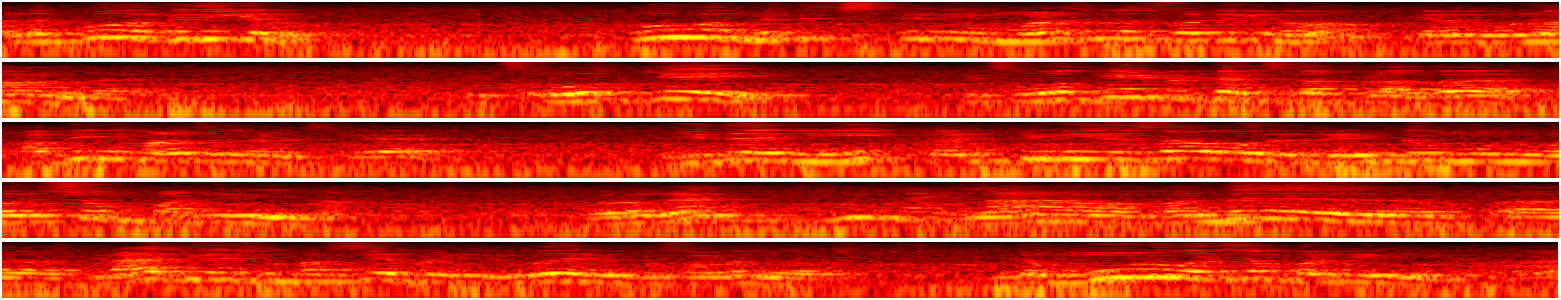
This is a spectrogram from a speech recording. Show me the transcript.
அந்த பூவை மிதிக்கணும். பூவை மிதிச்சுட்டு நீ மனசில் சொல்லிக்கணும் எனக்கு ஒன்றும் ஆகல. It's okay it's okay to touch the flower அப்படின்னு மனசில் நினச்சிக்க. இதை நீ கண்டினியூஸாக ஒரு ரெண்டு மூணு வருஷம் பண்ணினீங்கன்னா சொல்லுங்க நான் வந்து கிராஜுவேஷன் ஃபர்ஸ்ட் இயர் படிக்கும் போது எனக்கு சொல்றது இந்த மூணு வருஷம் பண்ணினீங்கன்னா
